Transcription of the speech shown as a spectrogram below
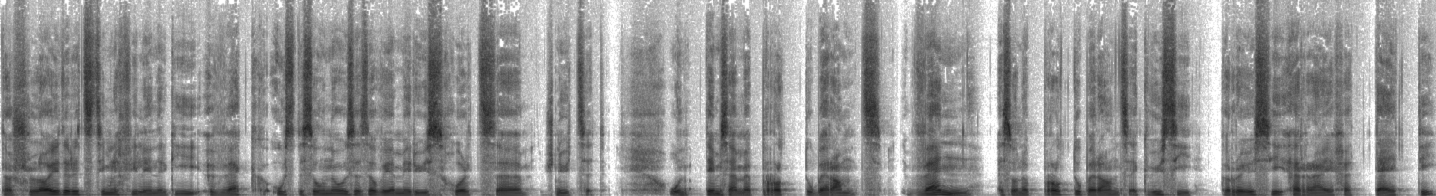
Da schleudert es ziemlich viel Energie weg aus der Sonne raus, so wie wir uns kurz äh, schnitzen. Und dem sagen wir Protuberanz. Wenn so eine Protuberanz eine gewisse Größe erreichen täte,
